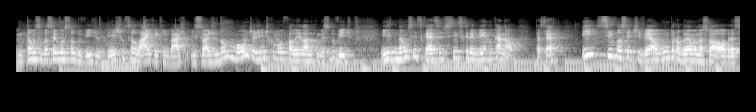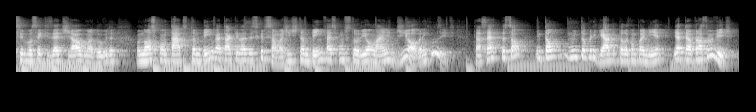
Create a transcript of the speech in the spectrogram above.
Então, se você gostou do vídeo, deixa o seu like aqui embaixo. Isso ajuda um monte a gente, como eu falei lá no começo do vídeo. E não se esqueça de se inscrever no canal, tá certo? E se você tiver algum problema na sua obra, se você quiser tirar alguma dúvida, o nosso contato também vai estar aqui na descrição. A gente também faz consultoria online de obra, inclusive. Tá certo, pessoal? Então, muito obrigado pela companhia e até o próximo vídeo.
